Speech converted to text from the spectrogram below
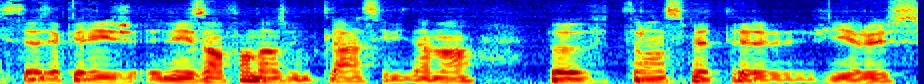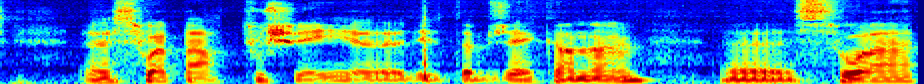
c'est-à-dire que les, enfants dans une classe, évidemment, peuvent transmettre le virus euh, soit par toucher euh, des objets communs, euh, soit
